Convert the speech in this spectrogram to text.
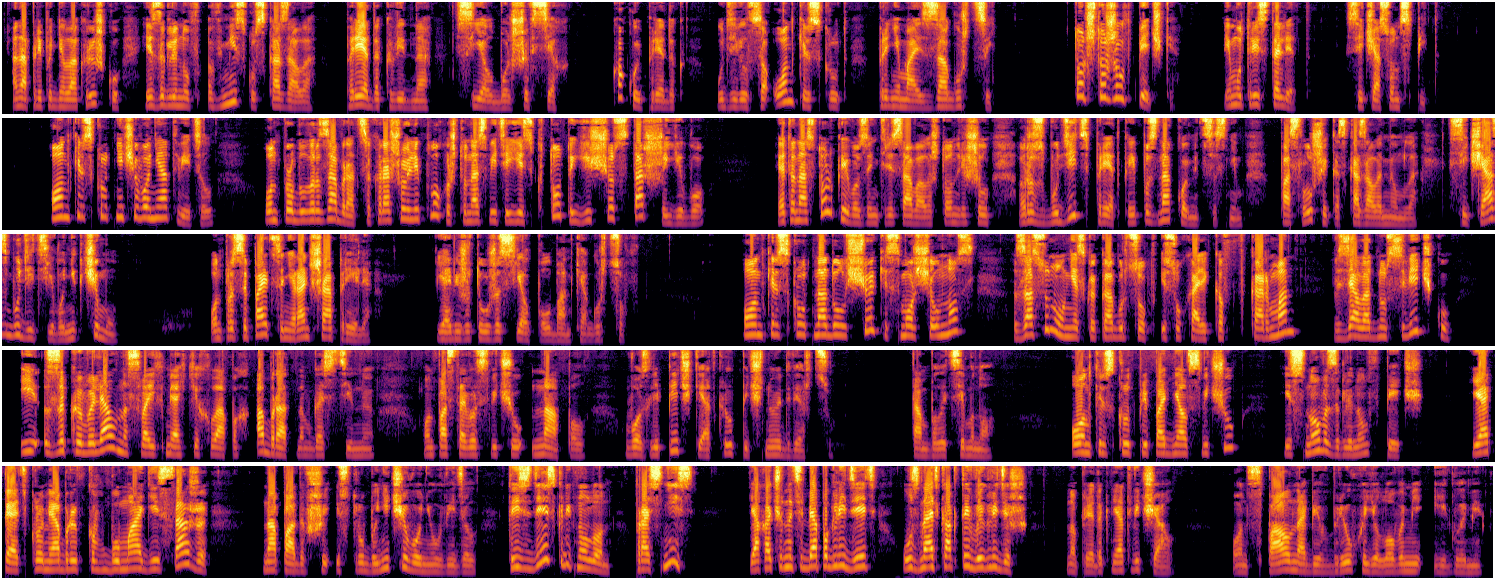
Она приподняла крышку и, заглянув в миску, сказала, «Предок, видно, съел больше всех». «Какой предок?» — удивился Онкельскрут, принимаясь за огурцы. «Тот, что жил в печке. Ему триста лет. Сейчас он спит». Онкельскрут ничего не ответил. Он пробовал разобраться, хорошо или плохо, что на свете есть кто-то еще старше его — это настолько его заинтересовало, что он решил разбудить предка и познакомиться с ним. «Послушай-ка», — сказала Мюмла, — «сейчас будить его ни к чему. Он просыпается не раньше апреля. Я вижу, ты уже съел полбанки огурцов». Онкельскрут надул щеки, сморщил нос, засунул несколько огурцов и сухариков в карман, взял одну свечку и заковылял на своих мягких лапах обратно в гостиную. Он поставил свечу на пол — возле печки и открыл печную дверцу. Там было темно. Онкельскрут приподнял свечу и снова заглянул в печь. И опять, кроме обрывков бумаги и сажи, нападавшей из трубы, ничего не увидел. «Ты здесь?» — крикнул он. «Проснись! Я хочу на тебя поглядеть, узнать, как ты выглядишь!» Но предок не отвечал. Он спал, набив брюхо еловыми иглами.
